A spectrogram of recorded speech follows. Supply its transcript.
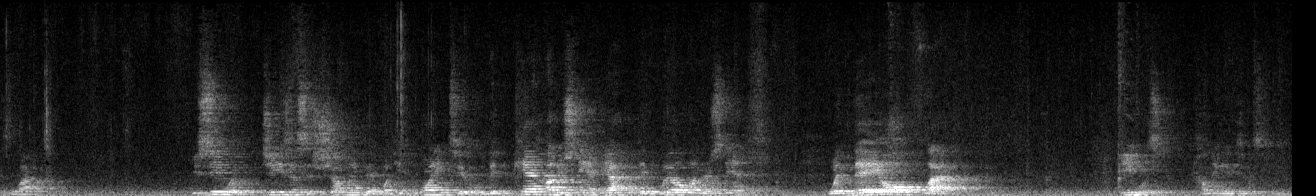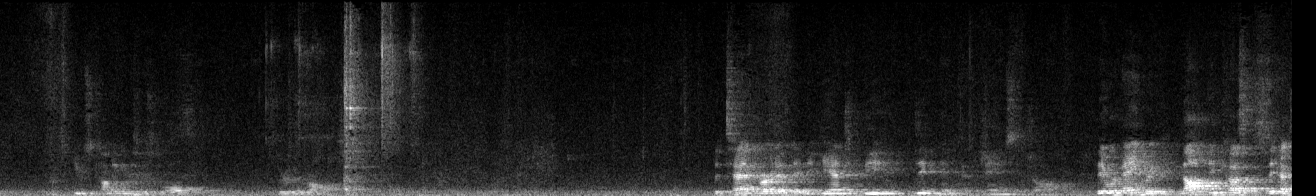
and his left. You see what Jesus is showing them, what he's pointing to, they can't understand yet, but they will understand. When they all fled, he was coming into his kingdom. He was coming into his glory through the cross. The ten heard it, they began to be indignant at James and John. They were angry, not because they had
